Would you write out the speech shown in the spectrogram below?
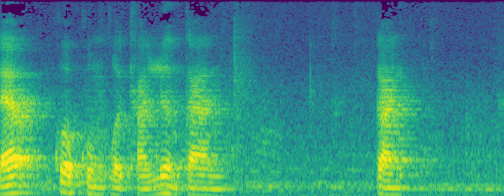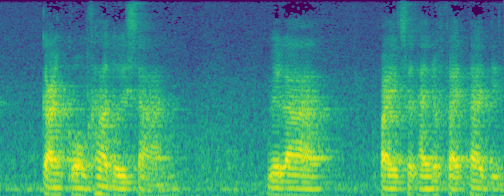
แล้วควบคุมกวดขันเรื่องการการการโกงค่าโดยสาร เวลาไปสถานีรถไฟใต้ดิน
